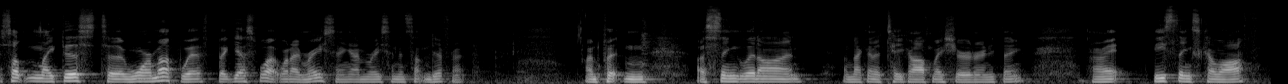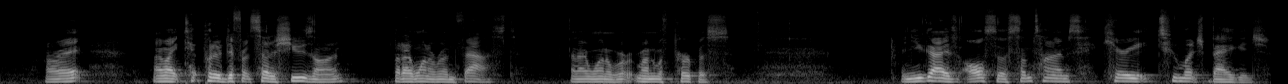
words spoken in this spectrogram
something like this to warm up with, but guess what? When I'm racing, I'm racing in something different. I'm putting a singlet on. I'm not going to take off my shirt or anything. All right? These things come off. All right? I might t- put a different set of shoes on, but I want to run fast and I want to r- run with purpose. And you guys also sometimes carry too much baggage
